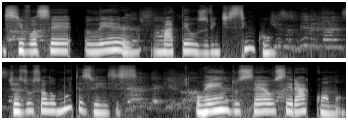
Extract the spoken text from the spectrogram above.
Se você ler Mateus 25, Jesus falou muitas vezes: o reino dos céus será como?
